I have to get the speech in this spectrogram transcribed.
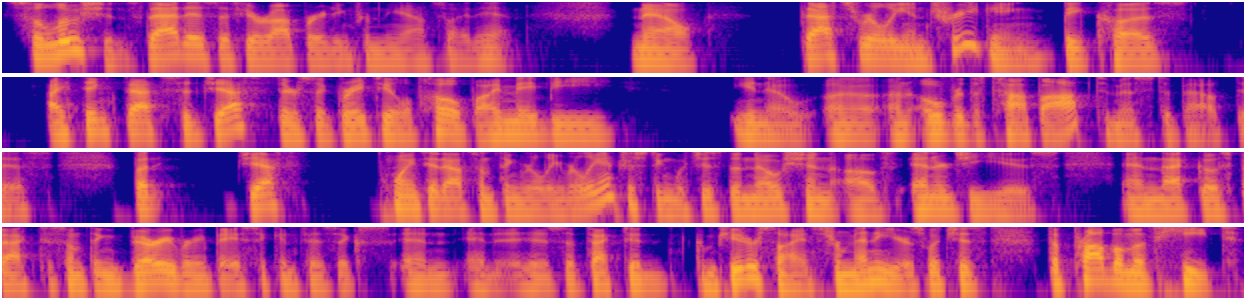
solutions. That is, if you're operating from the outside in. Now, that's really intriguing because I think that suggests there's a great deal of hope. I may be, you know, uh, an over the top optimist about this, but Jeff pointed out something really, really interesting, which is the notion of energy use. And that goes back to something very, very basic in physics, and, and it has affected computer science for many years, which is the problem of heat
